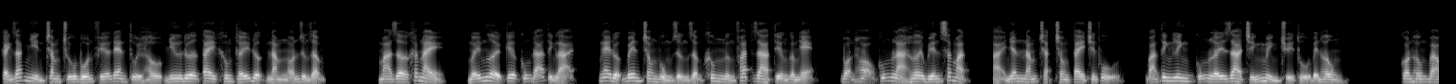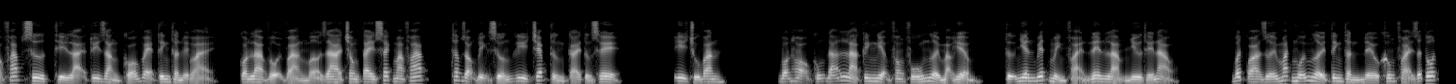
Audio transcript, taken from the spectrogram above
cảnh giác nhìn chăm chú bốn phía đen thủi hầu như đưa tay không thấy được năm ngón rừng rậm. Mà giờ khác này, mấy người kia cũng đã tỉnh lại, nghe được bên trong vùng rừng rậm không ngừng phát ra tiếng gầm nhẹ bọn họ cũng là hơi biến sắc mặt, ải nhân nắm chặt trong tay chiến phủ, bán tinh linh cũng lấy ra chính mình trùy thủ bên hông. Còn hồng bào pháp sư thì lại tuy rằng có vẻ tinh thần bề ngoài còn là vội vàng mở ra trong tay sách ma pháp, thấp giọng định sướng ghi chép từng cái từng c. Y chú văn. Bọn họ cũng đã là kinh nghiệm phong phú người mạo hiểm, tự nhiên biết mình phải nên làm như thế nào. Bất quá dưới mắt mỗi người tinh thần đều không phải rất tốt,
